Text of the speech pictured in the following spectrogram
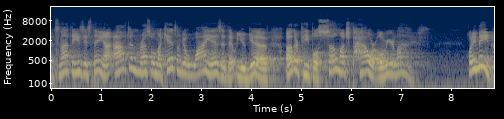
it's not the easiest thing. I often wrestle with my kids and go, why is it that you give other people so much power over your lives? What do you mean?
